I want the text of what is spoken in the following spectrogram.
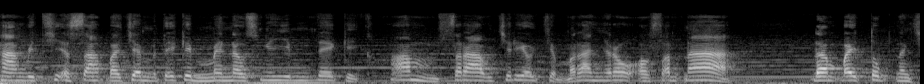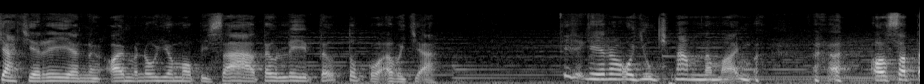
ខាងវិទ្យាសាស្ត្របច្ចេកទេសគេមិនមែននៅស្ងៀមទេគេខំស្រាវជ្រាវចម្រាញ់រកឱសថណាដើម្បីទប់នឹងចាស់ជារានឹងឲ្យមនុស្សយកមកពិសាទៅលេបទៅទប់ក៏អវិជ្ជាគេគេរកយូរឆ្នាំណាស់មកអសត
